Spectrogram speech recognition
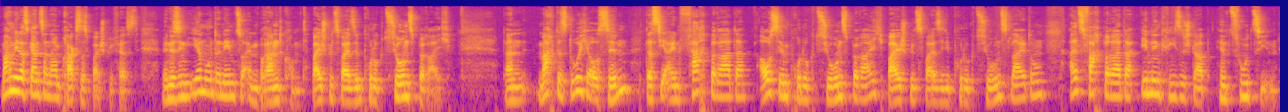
Machen wir das Ganze an einem Praxisbeispiel fest. Wenn es in Ihrem Unternehmen zu einem Brand kommt, beispielsweise im Produktionsbereich, dann macht es durchaus Sinn, dass Sie einen Fachberater aus dem Produktionsbereich, beispielsweise die Produktionsleitung, als Fachberater in den Krisenstab hinzuziehen.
